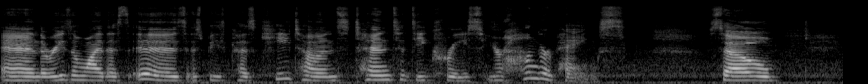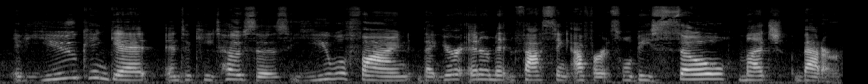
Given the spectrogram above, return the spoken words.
And the reason why this is is because ketones tend to decrease your hunger pangs. So, if you can get into ketosis, you will find that your intermittent fasting efforts will be so much better.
